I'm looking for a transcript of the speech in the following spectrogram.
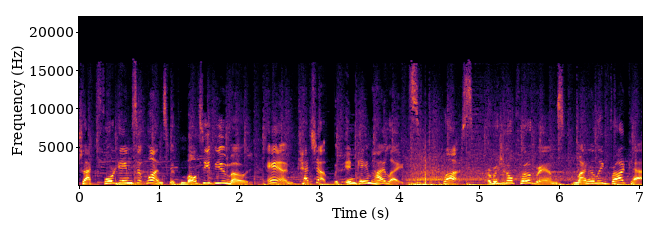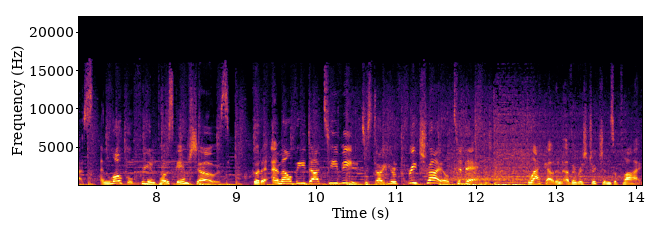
Track four games at once with multi-view mode and catch up with in-game highlights. Plus, original programs, minor league broadcasts, and local pre- and post-game shows. Go to MLB.tv to start your free trial today. Blackout and other restrictions apply.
